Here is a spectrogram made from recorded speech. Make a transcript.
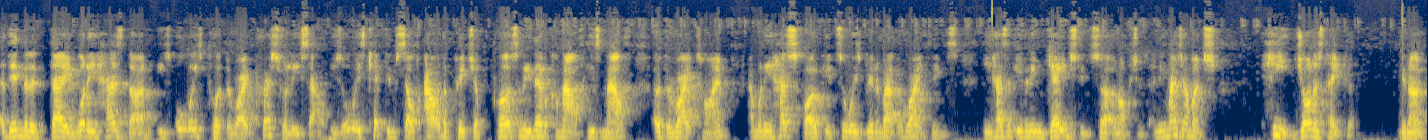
at the end of the day, what he has done, he's always put the right press release out. He's always kept himself out of the picture, personally, never come out of his mouth at the right time. And when he has spoke, it's always been about the right things. He hasn't even engaged in certain options. And imagine how much heat Jon has taken. You know,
